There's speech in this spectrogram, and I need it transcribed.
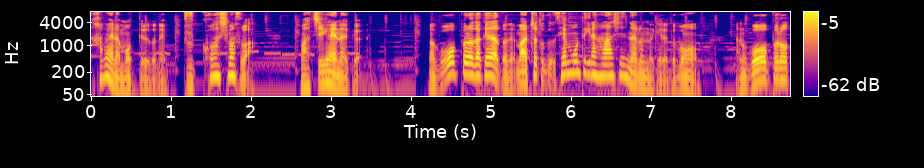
カメラ持ってるとね、ぶっ壊しますわ。間違いなく。まあ、GoPro だけだとね、まあちょっと専門的な話になるんだけれども、あの GoPro っ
